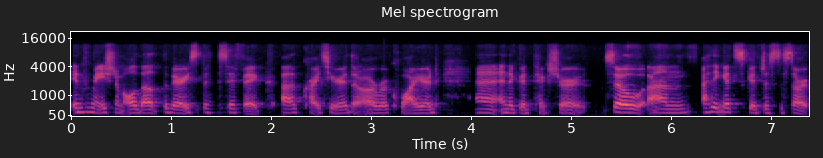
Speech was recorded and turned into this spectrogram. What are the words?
information of all about the very specific uh, criteria that are required and, and a good picture. So um, I think it's good just to start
